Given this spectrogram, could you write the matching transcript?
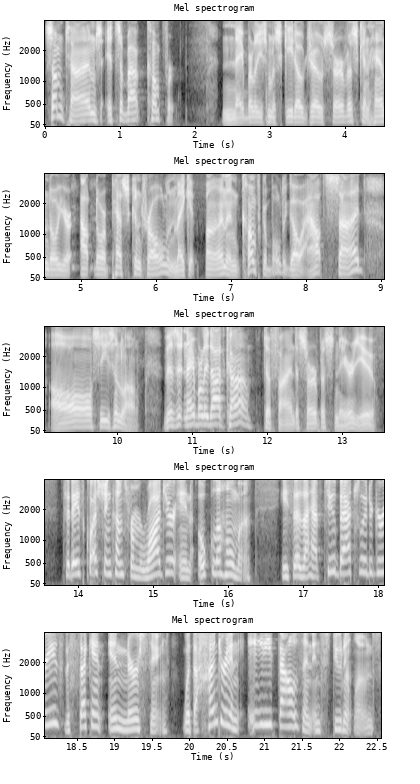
sometimes it's about comfort. Neighborly's Mosquito Joe service can handle your outdoor pest control and make it fun and comfortable to go outside all season long. Visit neighborly.com to find a service near you. Today's question comes from Roger in Oklahoma. He says, I have two bachelor degrees, the second in nursing, with 180,000 in student loans.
